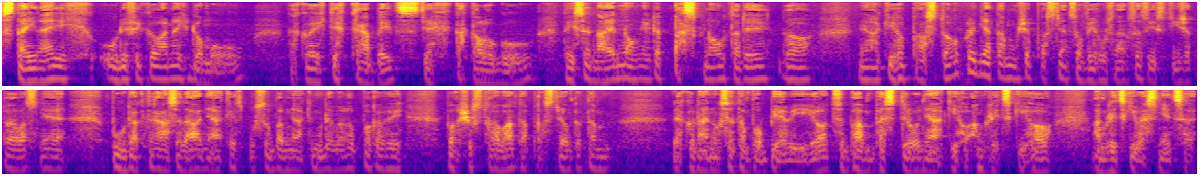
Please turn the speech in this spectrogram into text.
stejných unifikovaných domů, takových těch krabic, těch katalogů, který se najednou někde prasknou tady do nějakého prostoru. Klidně tam může prostě něco vyrůst, se zjistí, že to je vlastně půda, která se dá nějakým způsobem nějakému developerovi prošustrovat a prostě on to tam jako najednou se tam objeví, jo, třeba ve stylu nějakého anglického, anglické vesnice,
